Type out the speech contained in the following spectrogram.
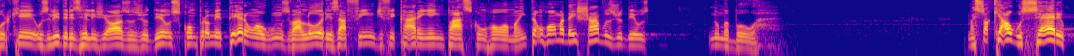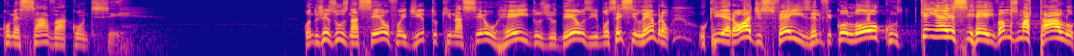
porque os líderes religiosos judeus comprometeram alguns valores a fim de ficarem em paz com Roma. Então Roma deixava os judeus numa boa. Mas só que algo sério começava a acontecer. Quando Jesus nasceu, foi dito que nasceu o rei dos judeus, e vocês se lembram o que Herodes fez? Ele ficou louco. Quem é esse rei? Vamos matá-lo,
